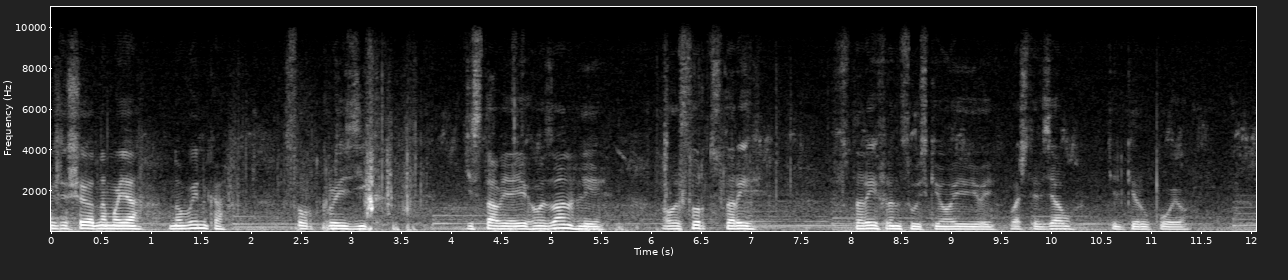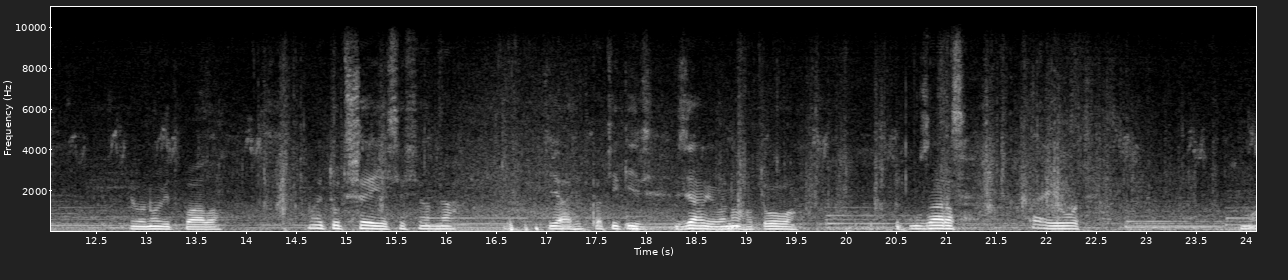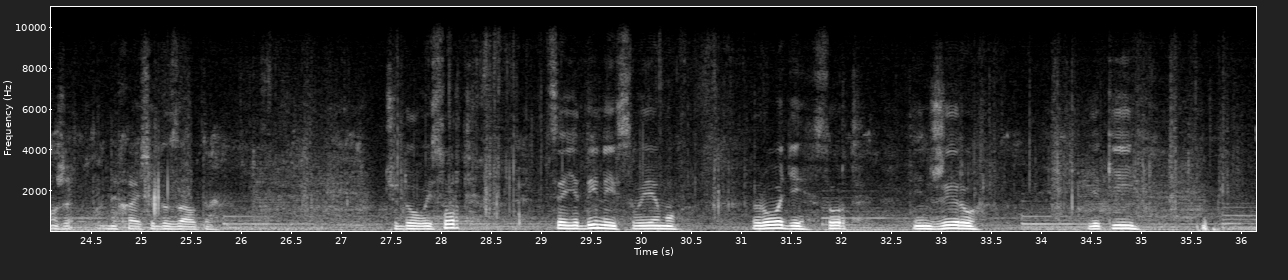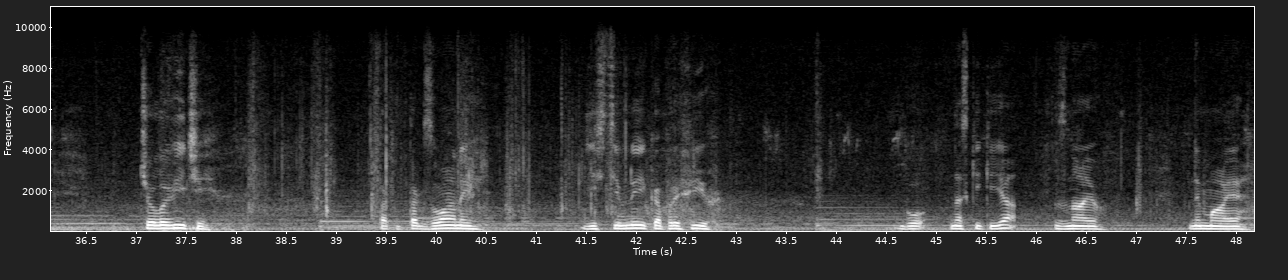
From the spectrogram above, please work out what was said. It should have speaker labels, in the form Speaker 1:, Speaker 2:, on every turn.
Speaker 1: Друзі, ще одна моя новинка. Сорт Круїзік. Дістав я його з Англії, але сорт старий, старий французький. Ой-ой-ой. Бачите, взяв тільки рукою. І воно відпало. Ну і тут ще є ось одна ягідка. Тільки взяв і воно готово. Ну зараз. Та і от. Може, нехай ще до завтра. Чудовий сорт. Це єдиний в своєму роді сорт інжиру, який чоловічий, так, так званий їстівний каприфіг. Бо наскільки я знаю, немає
